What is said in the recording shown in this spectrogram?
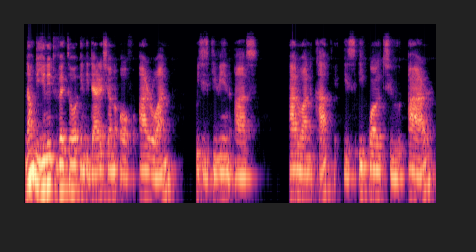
Now the unit vector in the direction of R1 which is given as R1 cap is equal to R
